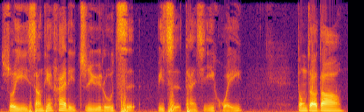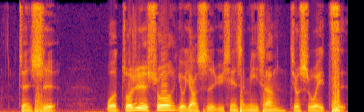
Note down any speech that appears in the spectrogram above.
所以伤天害理至于如此，彼此叹息一回。东照道：“正是，我昨日说有要事与先生密商，就是为此。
